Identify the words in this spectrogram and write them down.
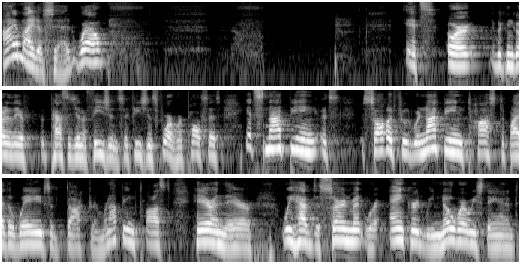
I might have said, well, it's, or we can go to the passage in Ephesians, Ephesians 4, where Paul says, it's not being, it's solid food. We're not being tossed by the waves of doctrine. We're not being tossed here and there. We have discernment. We're anchored. We know where we stand.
